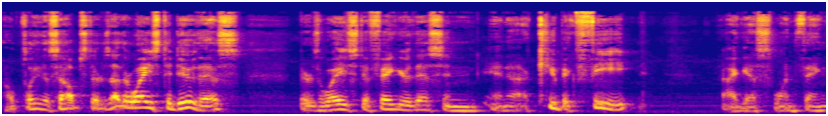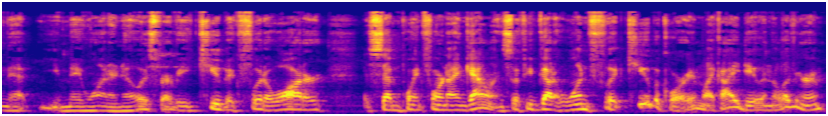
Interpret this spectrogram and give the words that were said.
hopefully this helps. There's other ways to do this. There's ways to figure this in, in uh, cubic feet. I guess one thing that you may want to know is for every cubic foot of water, is 7.49 gallons. So if you've got a one foot cube aquarium like I do in the living room,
